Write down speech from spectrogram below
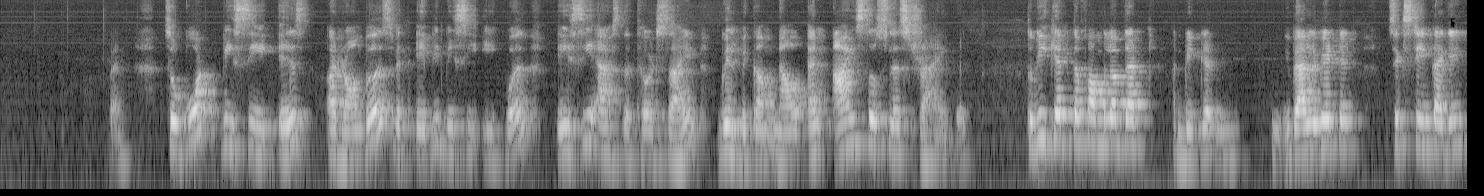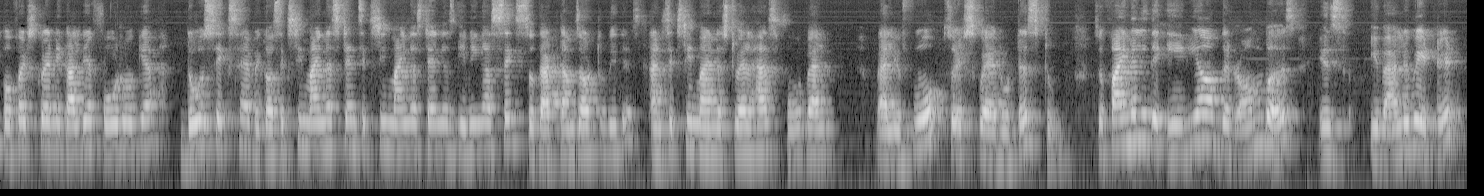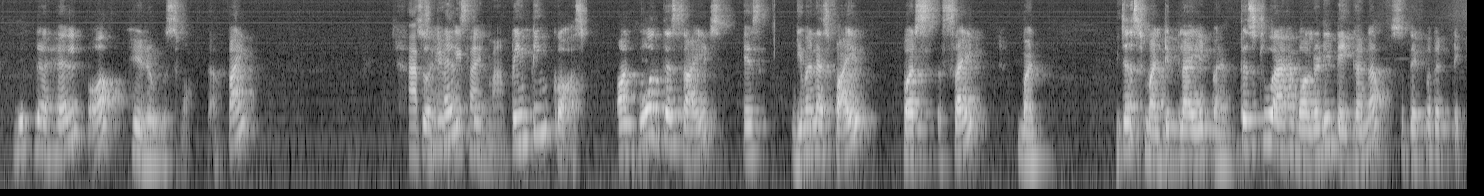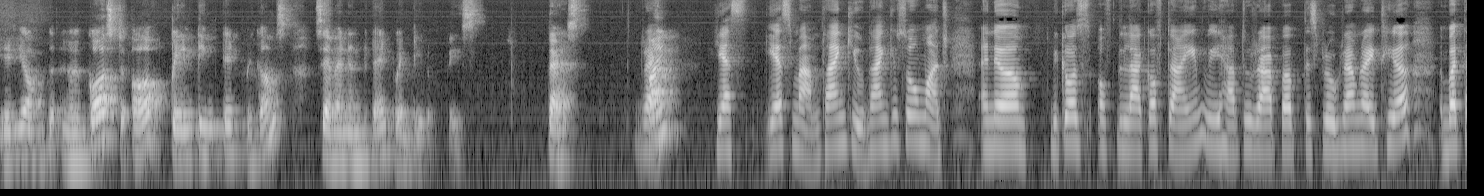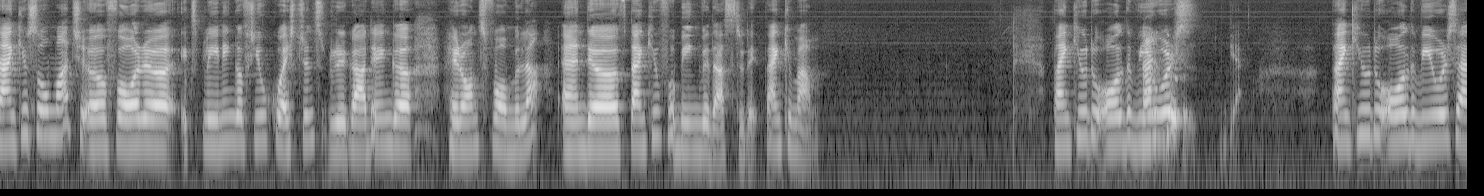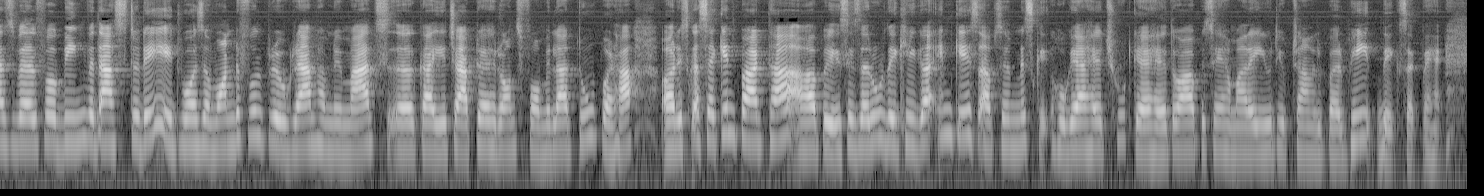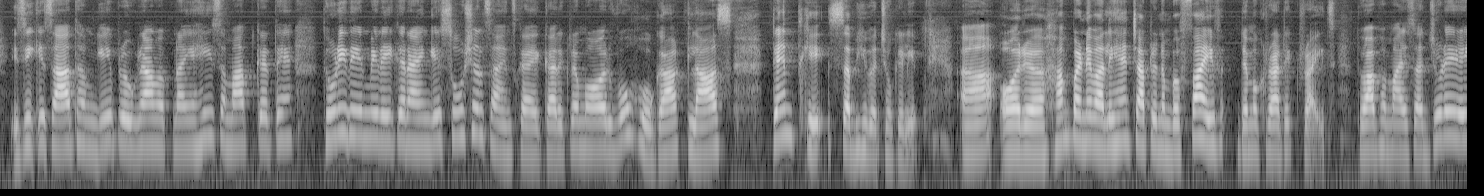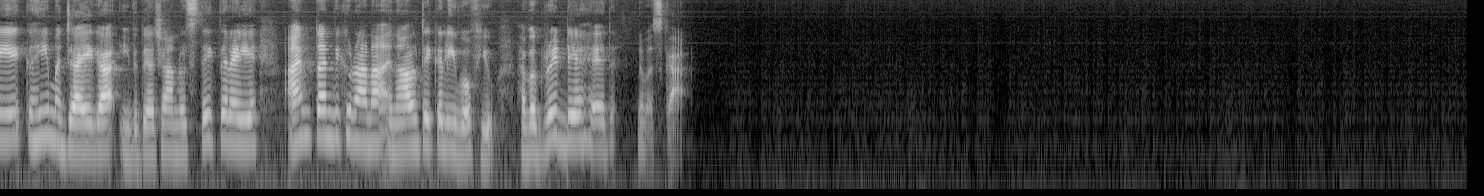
So what we see is a rhombus with ABBC equal, AC as the third side will become now an isosceles triangle. So we get the formula of that and we get evaluated. 16 का again perfect square निकाल दिया four हो गया दो six है because 16 minus 10 16 minus 10 is giving us six so that comes out to be this and 16 minus 12 has four value value 4 so its square root is 2 so finally the area of the rhombus is evaluated with the help of Hero's formula fine Absolutely so hence fine, the painting cost on both the sides is given as 5 per side but just multiply it by this two I have already taken up. So therefore the area of the uh, cost of painting it becomes 720 rupees. That's Right. fine. Yes, yes, ma'am. Thank you. Thank you so much. And um because of the lack of time, we have to wrap up this program right here. But thank you so much uh, for uh, explaining a few questions regarding uh, Heron's formula. And uh, thank you for being with us today. Thank you, ma'am. Thank you to all the Thank you. viewers. Thank you to all the viewers as well for being with us today. It was a wonderful program. हमने maths का ये chapter Heron's formula to पढ़ा और इसका second part था। आप इसे ज़रूर देखिएगा। इन केस आपसे मिस हो गया है, छूट गया है तो आप इसे हमारे यूट्यूब चैनल पर भी देख सकते हैं। इसी के साथ हम ये प्रोग्राम अपना यहीं समाप्त करते हैं। थोड़ी देर में लेकर आएँगे सोशल साइंस का एक कार्यक्रम और वो होगा क्लास टेंथ के सभी बच्चों के लिए। और हम पढ़ने वाले हैं chapter number five democratic rights तो आप हमारे साथ जुड़े रहिए। कहीं मत जाएगा ई विद्या चैनल्स देखते रहिए। I am Tanvi Khurana and I take a leave of you have a great day ahead नमस्कार।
